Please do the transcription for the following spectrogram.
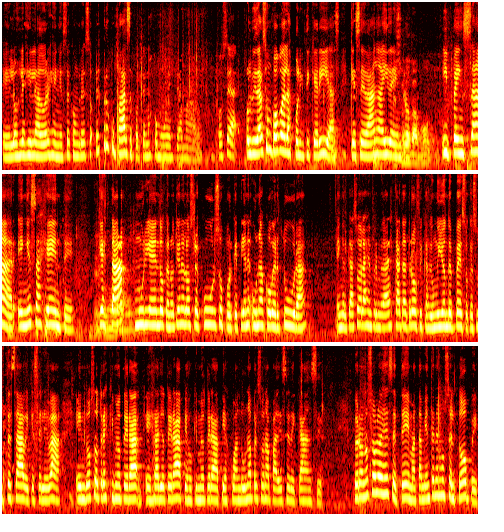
eh, los legisladores en este Congreso es preocuparse por temas como este, Amado. O sea, olvidarse un poco de las politiquerías que se dan ahí dentro y pensar en esa gente que está muriendo, que no tiene los recursos porque tiene una cobertura en el caso de las enfermedades catastróficas de un millón de pesos, que eso usted sabe que se le va en dos o tres eh, radioterapias o quimioterapias cuando una persona padece de cáncer. Pero no solo es ese tema, también tenemos el tope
